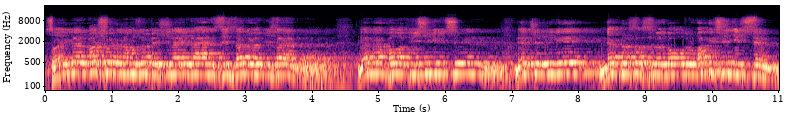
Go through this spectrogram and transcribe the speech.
saygıdeğer Başbakanımızın peşine giden sizler ve bizler ne menfaat işi gitsin, ne cebini, ne kasasını doldurmak için gitsin.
